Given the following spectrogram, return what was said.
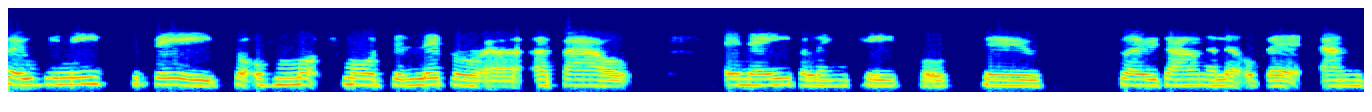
So we need to be sort of much more deliberate about enabling people to slow down a little bit and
